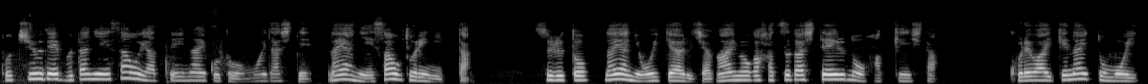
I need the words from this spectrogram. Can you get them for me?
途中で豚に餌をやっていないことを思い出して納屋に餌を取りに行った。すると納屋に置いてあるじゃがいもが発芽しているのを発見した。これはいけないと思い、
